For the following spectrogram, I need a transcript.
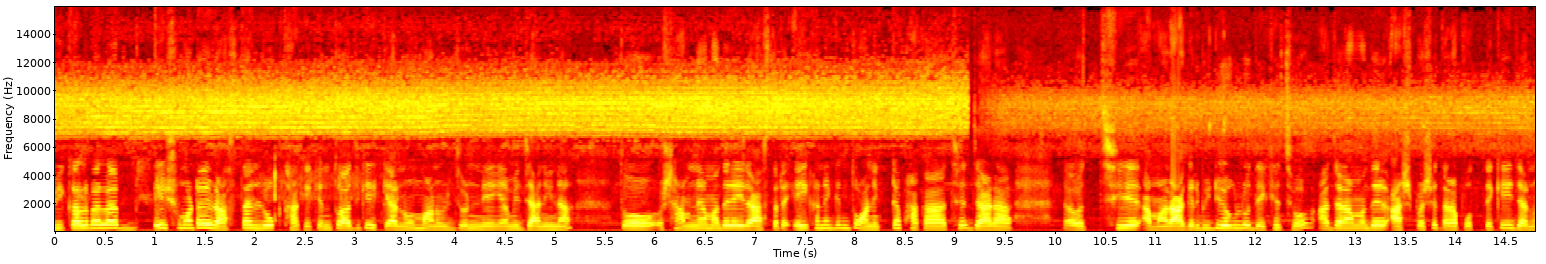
বিকালবেলা এই সময়টায় রাস্তায় লোক থাকে, কিন্তু আজকে কেন মানুষজন নেই আমি জানি না। তো সামনে আমাদের এই রাস্তাটা, এইখানে কিন্তু অনেকটা ফাঁকা আছে। যারা হচ্ছে আমার আগের ভিডিওগুলো দেখেছ, আর যারা আমাদের আশপাশে, তারা প্রত্যেকেই জানো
